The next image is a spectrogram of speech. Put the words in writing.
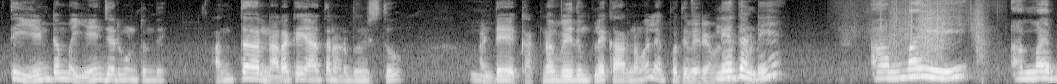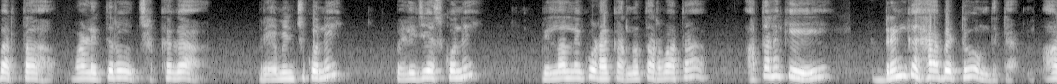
అయితే ఏంటమ్మా ఏం జరుగుంటుంది అంత నరక యాతన అనుభవిస్తూ. అంటే కట్నం వేధింపులే కారణమా లేకపోతే వేరే లేదండి ఆ అమ్మాయి అమ్మాయి భర్త వాళ్ళిద్దరూ చక్కగా ప్రేమించుకొని పెళ్ళి చేసుకొని పిల్లల్ని కూడా కన్న తర్వాత అతనికి డ్రింక్ హ్యాబిట్ ఉందిట ఆ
